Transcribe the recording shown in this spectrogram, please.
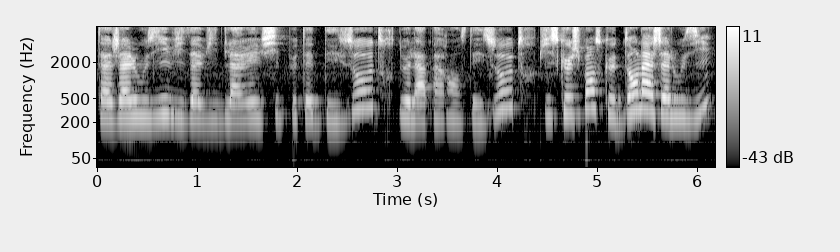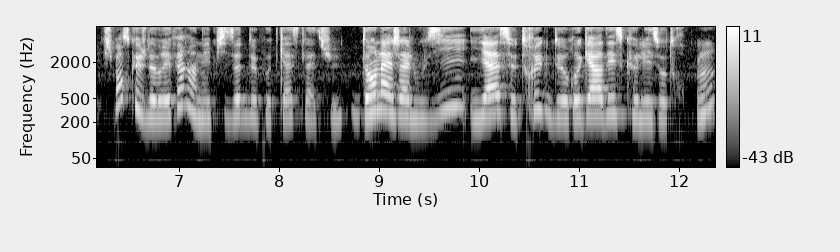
ta jalousie vis-à-vis de la réussite peut-être des autres, de l'apparence des autres, puisque je pense que dans la jalousie, je pense que je devrais faire un épisode de podcast là-dessus. Dans la jalousie, il y a ce truc de regarder ce que les autres ont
